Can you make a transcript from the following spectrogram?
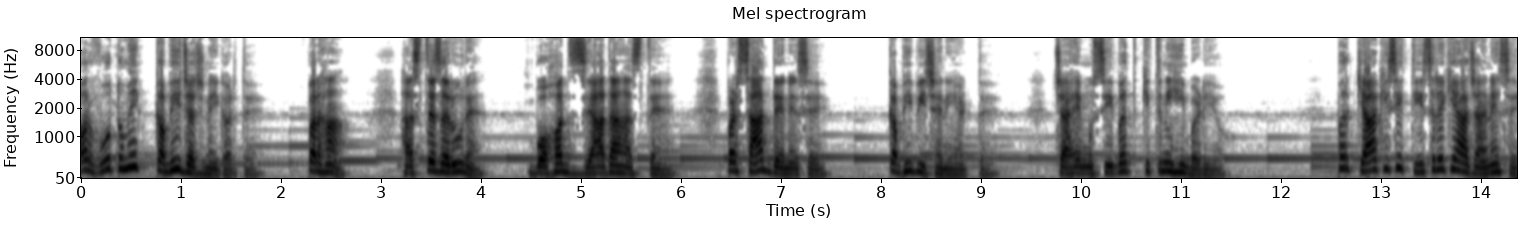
और वो तुम्हें कभी जज नहीं करते। पर हाँ हँसते ज़रूर हैं। बहुत ज़्यादा हँसते हैं। पर साथ देने से कभी पीछे नहीं हटते। चाहे मुसीबत कितनी ही बड़ी हो। पर क्या किसी तीसरे के आ जाने से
